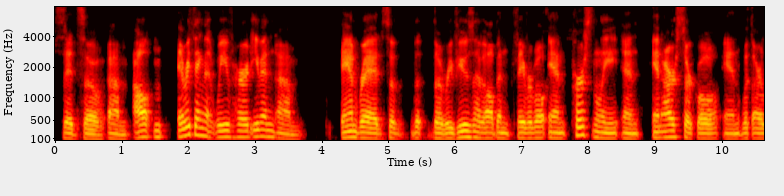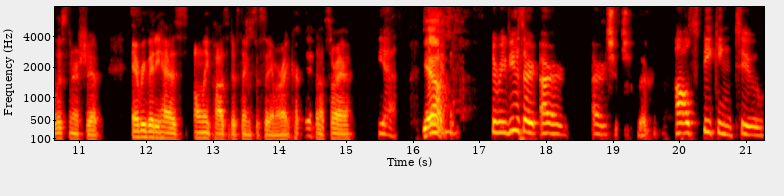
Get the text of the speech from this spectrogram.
Sid. So um, all everything that we've heard, even um, and read, so the the reviews have all been favorable. And personally, and in our circle and with our listenership, everybody has only positive things to say. Am I right, Yeah. uh, Soraya? Yeah. Yeah. The reviews are are are all speaking to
